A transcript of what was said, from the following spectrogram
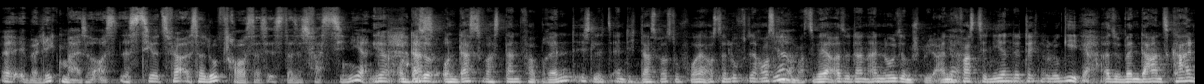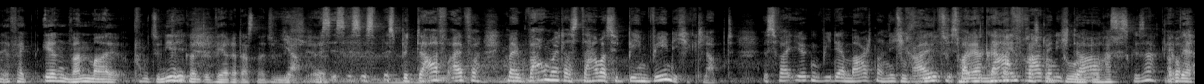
äh, überleg mal, also aus, das CO2 aus der Luft raus, das ist, das ist faszinierend. Ja, und das, also, und das, was dann verbrennt, ist letztendlich das, was du vorher aus der Luft herausgenommen ja. hast. Wäre also dann ein Nullsummspiel, eine ja. faszinierende Technologie. Ja. Also wenn da ein Skaleneffekt irgendwann mal funktionieren könnte, wäre das natürlich. Ja, äh, es, ist, es, ist, es bedarf einfach, ich meine, warum hat das damals mit BMW nicht geklappt? Es war irgendwie der Markt noch nicht reif, es war die Nachfrage nicht da. Du hast es gesagt. Ja, aber wer,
